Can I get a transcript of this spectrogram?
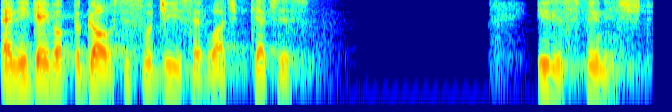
and he gave up the ghost. This is what Jesus said. Watch, catch this. It is finished.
